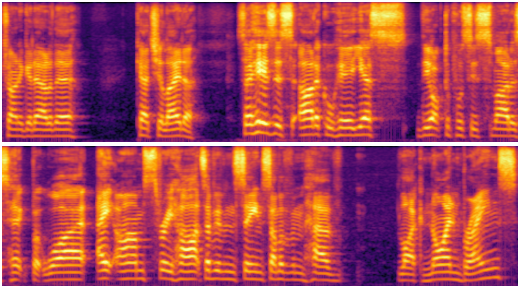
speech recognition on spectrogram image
trying to get out of there. Catch you later. So here's this article here. Yes, the octopus is smart as heck, but why? Eight arms, three hearts. I've even seen some of them have like nine brains.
